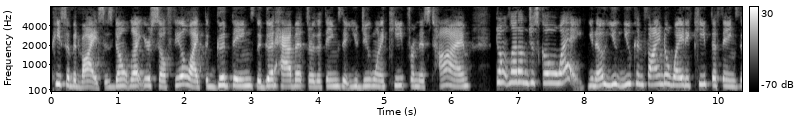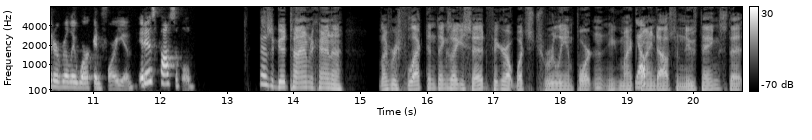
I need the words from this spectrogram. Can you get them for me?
piece of advice is don't let yourself feel like the good things, the good habits, or the things that you do want to keep from this time, don't let them just go away. You know, you you can find a way to keep the things that are really working for you. It is possible. That's a good time to kind of like reflect and things like you said, figure out what's truly important. You might yep. find out some new things that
